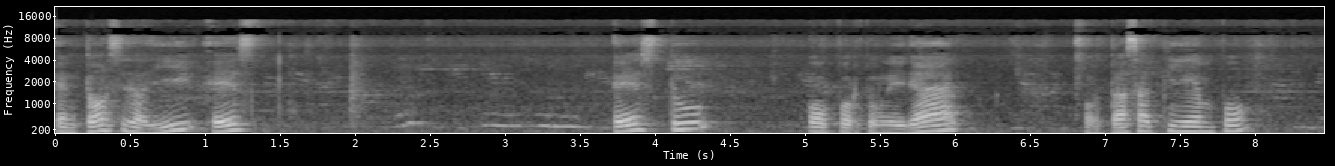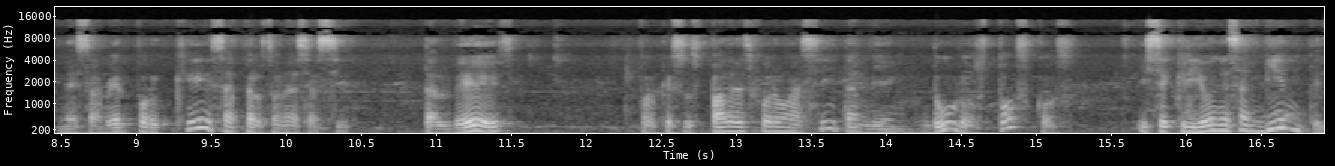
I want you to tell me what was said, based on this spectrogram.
entonces allí es, es tu oportunidad o estás a tiempo de saber por qué esa persona es así. Tal vez porque sus padres fueron así también, duros, toscos, y se crió en ese ambiente.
